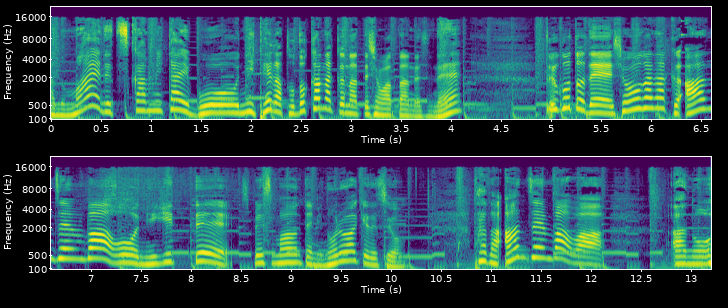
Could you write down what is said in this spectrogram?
あの前で掴みたい棒に手が届かなくなってしまったんですね。ということでしょうがなく安全バーを握ってスペースマウンテンに乗るわけですよ。ただ安全バーはあの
